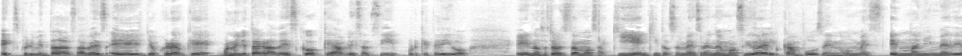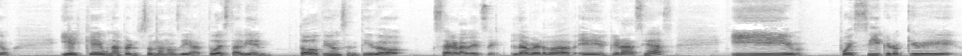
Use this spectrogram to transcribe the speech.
experimentada, ¿sabes? Eh, yo creo que, bueno, yo te agradezco que hables así, porque te digo, eh, nosotros estamos aquí en quinto semestre, no hemos ido al campus en un mes, en un año y medio, y el que una persona nos diga, todo está bien, todo tiene un sentido, se agradece. La verdad, eh, gracias. Y pues sí, creo que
